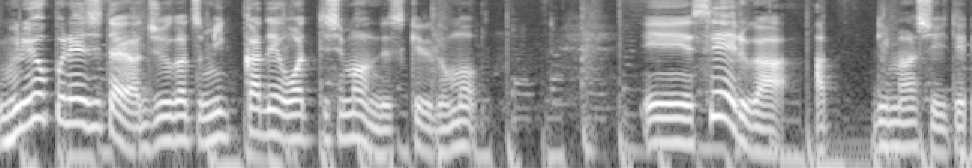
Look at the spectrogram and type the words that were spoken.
無料プレイ自体は10月3日で終わってしまうんですけれども、えー、セールがありまして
